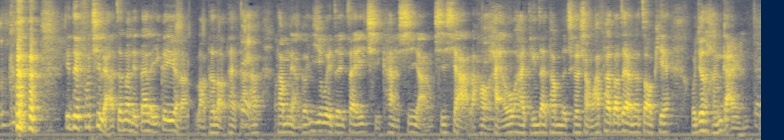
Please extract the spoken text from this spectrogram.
一对夫妻俩在那里待了一个月了，老头老太太，他们两个依偎着在一起看夕阳西下，然后海鸥还停在他们的车上，我还拍到这样的照片，我觉得很感人。对，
